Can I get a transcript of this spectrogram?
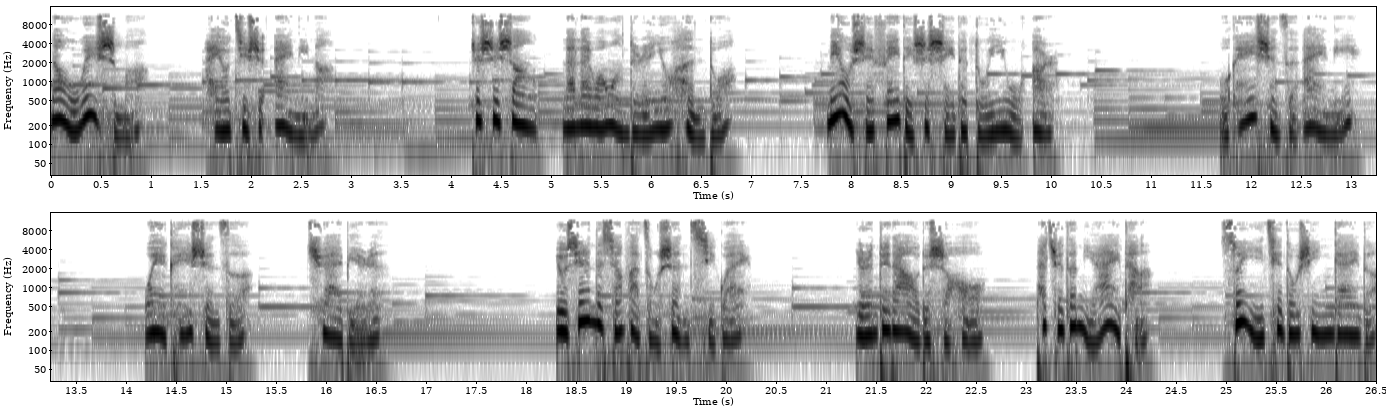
那我为什么还要继续爱你呢？这世上。来来往往的人有很多，没有谁非得是谁的独一无二。我可以选择爱你，我也可以选择去爱别人。有些人的想法总是很奇怪，有人对他好的时候，他觉得你爱他，所以一切都是应该的。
